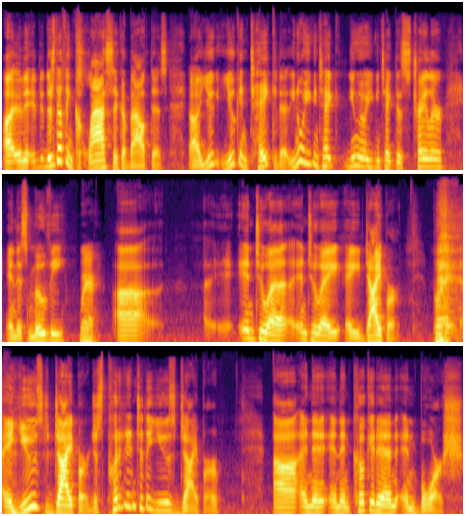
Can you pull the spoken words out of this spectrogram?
Uh, there's nothing classic about this. Uh, you you can take that. You know you can take. You know you can take this trailer and this movie Where? into a into a, a diaper, put a, a used diaper. Just put it into the used diaper, uh, and then and then cook it in in borscht,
